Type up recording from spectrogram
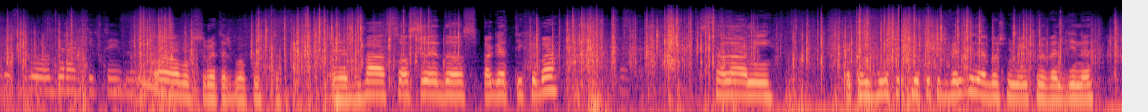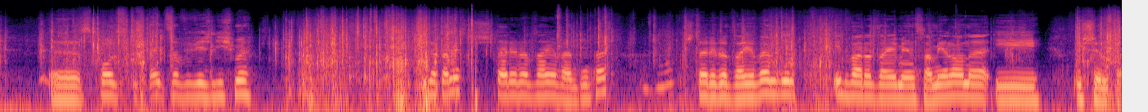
prostu było braki tutaj były. No, bo w sumie też było pusto. E, Dwa sosy do spaghetti chyba. Salami. Jakąś musieliśmy kupić wędlinę, bo już nie mieliśmy wędliny e, z Polski tutaj co wywieźliśmy. Ile tam jest? Cztery rodzaje wędlin, tak? Cztery rodzaje wędlin i dwa rodzaje mięsa mielone i, i szynka.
